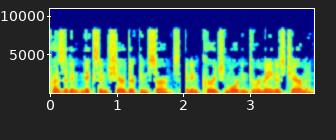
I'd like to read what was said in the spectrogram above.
President Nixon shared their concerns, and encouraged Morton to remain as chairman.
